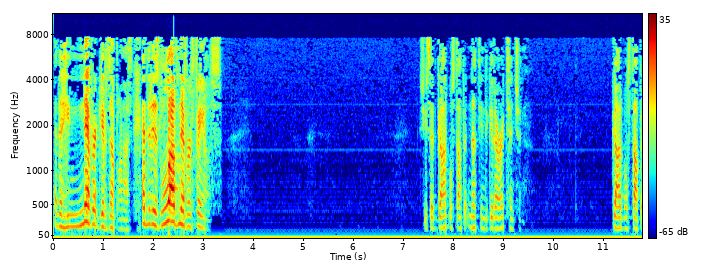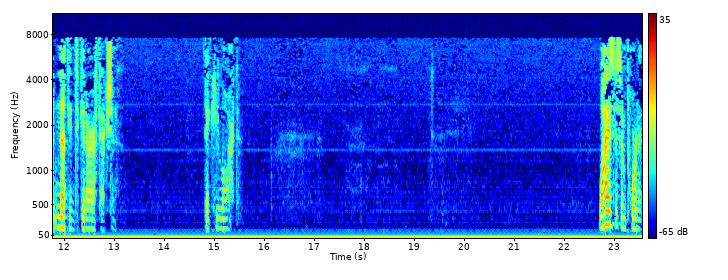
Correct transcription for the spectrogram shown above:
And that he never gives up on us. And that his love never fails. She said, God will stop at nothing to get our attention. God will stop at nothing to get our affection. Thank you, Lord. Why is this important?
